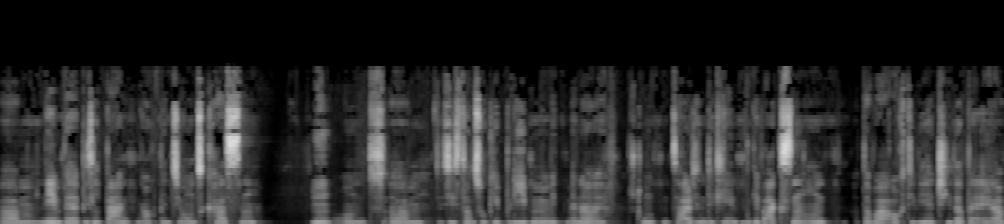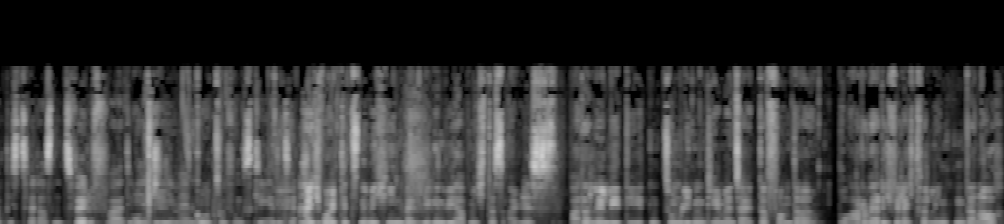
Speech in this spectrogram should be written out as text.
Ähm, nebenbei ein bisschen Banken, auch Pensionskassen. Und ähm, das ist dann so geblieben. Mit meiner Stundenzahl sind die Klienten gewachsen und da war auch die VIG dabei. Ja. Bis 2012 war die Okay, VIG mein gut. Prüfungsklient. Ja. Ich wollte jetzt nämlich hin, weil irgendwie hat mich das alles Parallelitäten zum lieben Clemens Eiter von der POR, werde ich vielleicht verlinken dann auch.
